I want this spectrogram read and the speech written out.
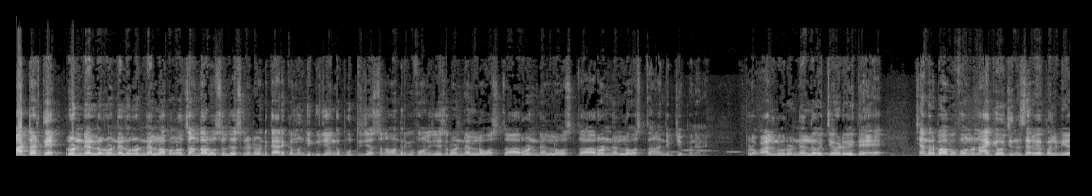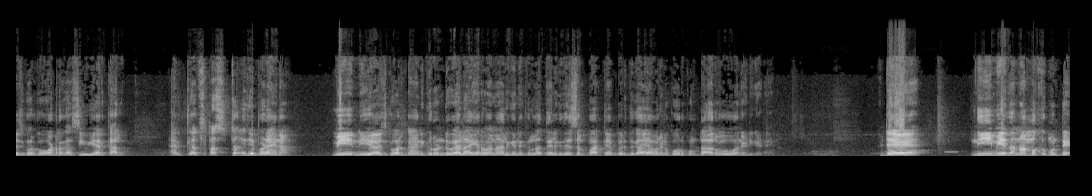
మాట్లాడితే రెండు నెలలు రెండు నెలలు రెండు నెలల లోపల నువ్వు చందాలు వసూలు చేసుకునేటువంటి కార్యక్రమం దిగ్విజయంగా పూర్తి చేస్తున్నావు. అందరికీ ఫోన్లు చేసి రెండు నెలల్లో వస్తా రెండు నెలలు వస్తా రెండు నెలల్లో వస్తా అని చెప్పి చెప్పాను నేను. ఇప్పుడు ఒకవేళ నువ్వు రెండు నెలల్లో వచ్చేవాడు అయితే చంద్రబాబు ఫోన్ నాకే వచ్చింది సర్వేపల్లి నియోజకవర్గ ఓటర్గా సివిఆర్ కాల్. ఆయన స్పష్టంగా చెప్పాడు ఆయన. మీ నియోజకవర్గానికి రెండు వేల ఇరవై నాలుగు ఎన్నికల్లో తెలుగుదేశం పార్టీ అభ్యర్థిగా ఎవరిని కోరుకుంటారు అని అడిగాడు. ఆయన అంటే నీ మీద నమ్మకం ఉంటే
